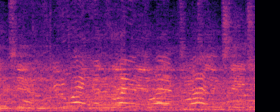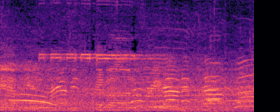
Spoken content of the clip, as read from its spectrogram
Division Two. Two-time state champion, Devon Freeman.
